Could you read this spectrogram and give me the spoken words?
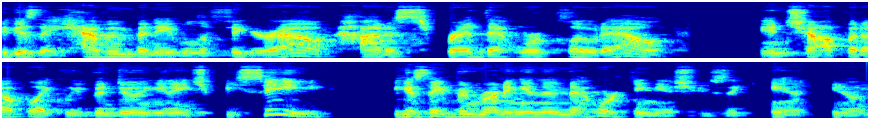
because they haven't been able to figure out how to spread that workload out and chop it up like we've been doing in HPC because they've been running into networking issues. They can't, you know,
